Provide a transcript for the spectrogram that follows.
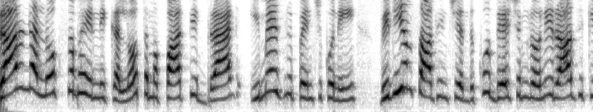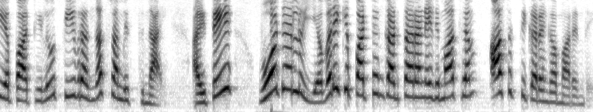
రానున్న లోక్సభ ఎన్నికల్లో తమ పార్టీ బ్రాండ్ ఇమేజ్ను పెంచుకుని విజయం సాధించేందుకు దేశంలోని రాజకీయ పార్టీలు తీవ్రంగా శ్రమిస్తున్నాయి. అయితే ఓటర్లు ఎవరికి పట్టం కడతారనేది మాత్రం ఆసక్తికరంగా మారింది.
